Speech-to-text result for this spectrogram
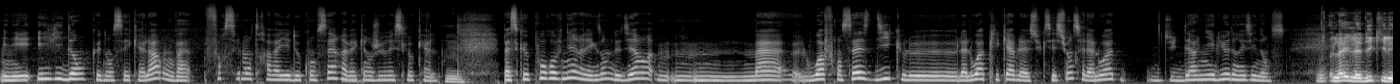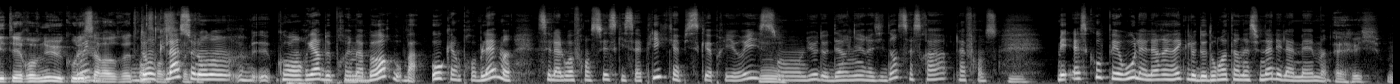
mais il est évident que dans ces cas-là, on va forcément travailler de concert avec un juriste local. Mm. Parce que pour revenir à l'exemple de dire, ma loi française dit que le- la loi applicable à la succession, c'est la loi du dernier lieu de résidence. Là, il a dit qu'il était revenu couler Oui. sa retraite en Donc France. là, selon euh, quand on regarde de premier Mm. abord, bon, bah, aucun problème, c'est la loi française qui s'applique, puisque a priori, Mm. son lieu de dernière résidence, ça sera la France. Mm. Mais est-ce qu'au Pérou, la règle de droit international est la même? Eh oui. Mm.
